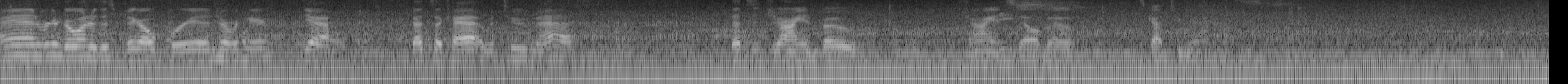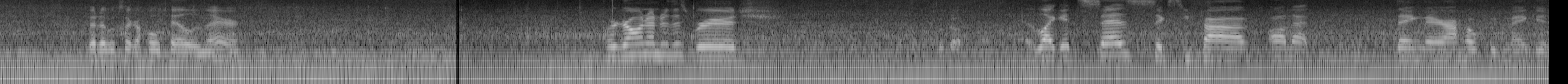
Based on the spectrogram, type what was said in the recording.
And we're gonna go under this big old bridge over here. Yeah. That's a cat with two masts. That's a giant boat. Giant sailboat. It's got two masts. But it looks like a hotel in there. We're going under this bridge. Look up. Like it says 65 on that thing there. I hope we'd make it.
